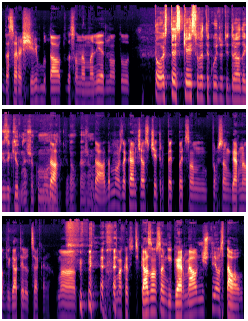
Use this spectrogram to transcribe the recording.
да се разшири буталото, да се намали едното. Тоест тест кейсовете, които ти трябва да екзекютнеш, ако може Да. да го кажем. Да, да може да кажем, че аз 4-5 пъти съм, просто съм гърмял двигатели от всякъде. Ма, ма като ти казвам, съм ги гърмял, нищо не е оставало.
